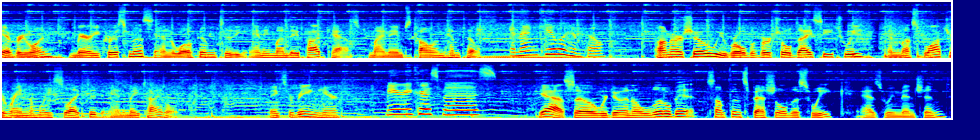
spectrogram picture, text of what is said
Hi, everyone. Merry Christmas and welcome to the AniMonday podcast. My name's Colin Hempill. And I'm Kayla Hempill. On our show, we roll the virtual dice each week and must watch a randomly selected anime title. Thanks for being here. Merry Christmas! Yeah, so we're doing a little bit something special this week, as we mentioned.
